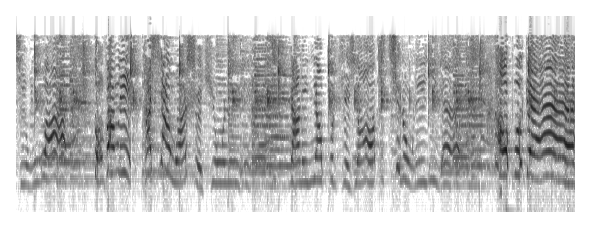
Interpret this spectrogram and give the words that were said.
起我洞房里他嫌我是穷人让你娘不知晓其中的意义好不该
